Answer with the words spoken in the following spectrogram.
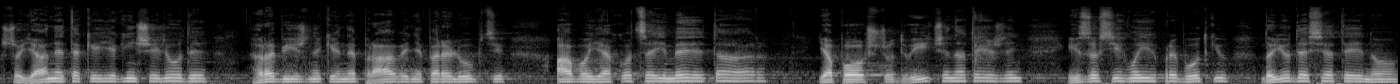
що я не такий, як інші люди, грабіжники, неправедні, перелюбці, або як оцей митар. Я пощу двічі на тиждень і з усіх моїх прибутків даю десятину.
